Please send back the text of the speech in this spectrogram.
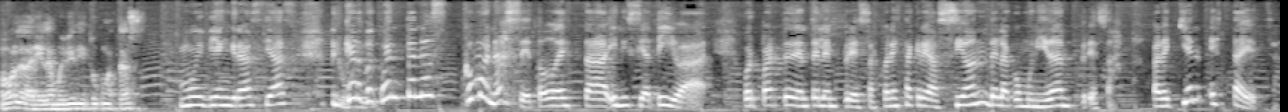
Hola Daniela, muy bien. ¿Y tú cómo estás? Muy bien, gracias. Ricardo, cuéntanos cómo nace toda esta iniciativa por parte de Entel Empresas con esta creación de la comunidad empresas. ¿Para quién está hecha?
